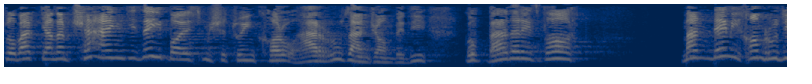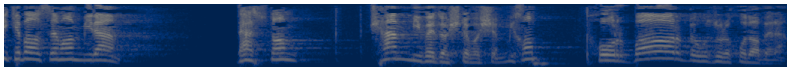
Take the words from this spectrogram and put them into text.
صحبت کردم چه انگیزه ای باعث میشه تو این کار رو هر روز انجام بدی؟ گفت برادر ادوارد من نمی‌خوام روزی که به آسمان میرم دستام کم میوه داشته باشه می‌خوام پربار به حضور خدا برم.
